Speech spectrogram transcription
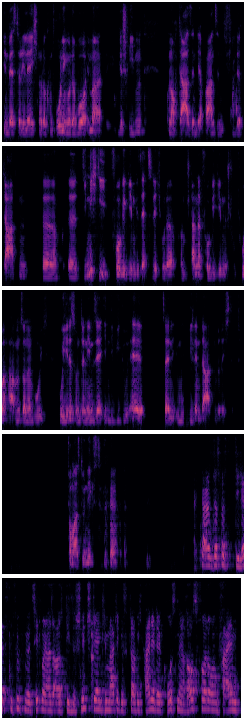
Investor Relation oder Controlling oder wo auch immer geschrieben. Und auch da sind ja wahnsinnig viele Daten, äh, äh, die nicht die vorgegeben gesetzlich oder vom Standard vorgegebene Struktur haben, sondern wo ich, wo jedes Unternehmen sehr individuell seine Immobiliendaten berichtet. Thomas, du nix. Also das, was die letzten fünf Minuten erzählt wurden, also aus dieser Schnittstellenthematik ist, glaube ich, eine der großen Herausforderungen, vor allem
